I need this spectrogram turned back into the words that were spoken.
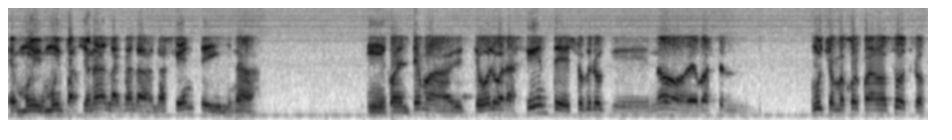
es muy muy pasional acá la, la gente y nada. Y con el tema de que vuelva la gente, yo creo que no, eh, va a ser mucho mejor para nosotros,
